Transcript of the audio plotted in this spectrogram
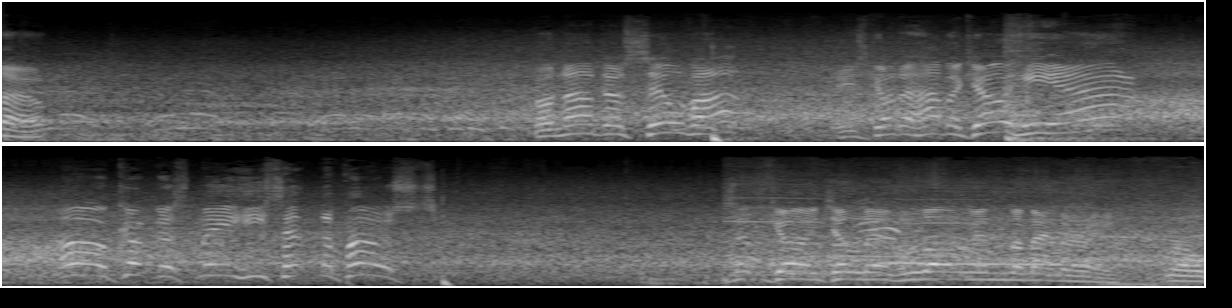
Hello. Bernardo Silva. He's got to have a go here. Oh, goodness me, he's hit the post. Is it going to live long in the memory? Well,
